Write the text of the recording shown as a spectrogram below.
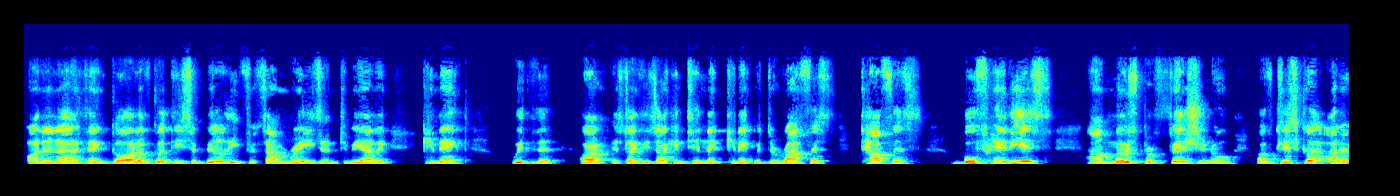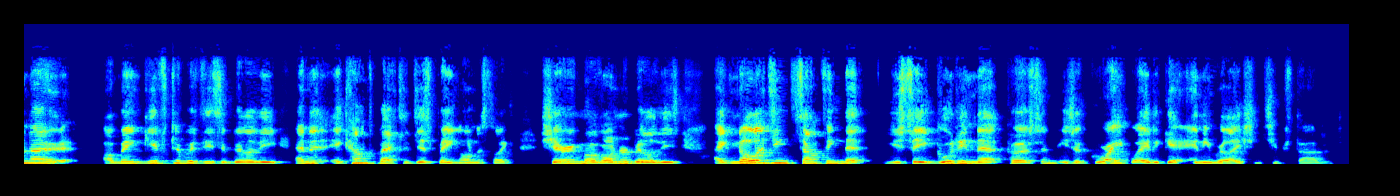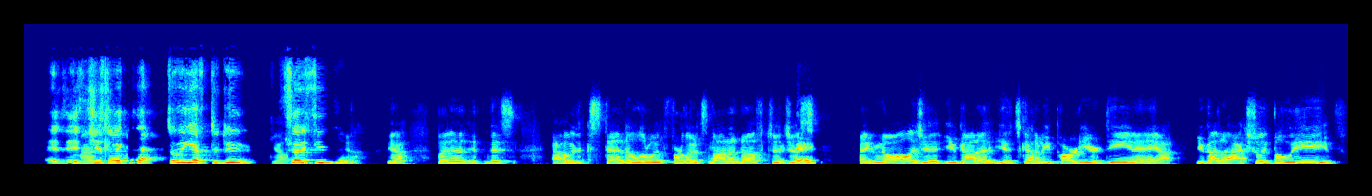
I don't know. Thank God I've got this ability for some reason to be able to connect with the. All right, it's like this. I can connect with the roughest, toughest, bullheadiest, um, most professional. I've just got. I don't know. I've been gifted with this ability, and it, it, comes back to just being honest, like sharing my vulnerabilities, acknowledging something that you see good in that person is a great way to get any relationship started. It's, it's just like that. It's all you have to do. Yeah. so simple. Yeah, yeah. but it, it's. I would extend a little bit further. It's not enough to okay. just acknowledge it. You gotta. You, it's got to be part of your DNA. You got to actually believe.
